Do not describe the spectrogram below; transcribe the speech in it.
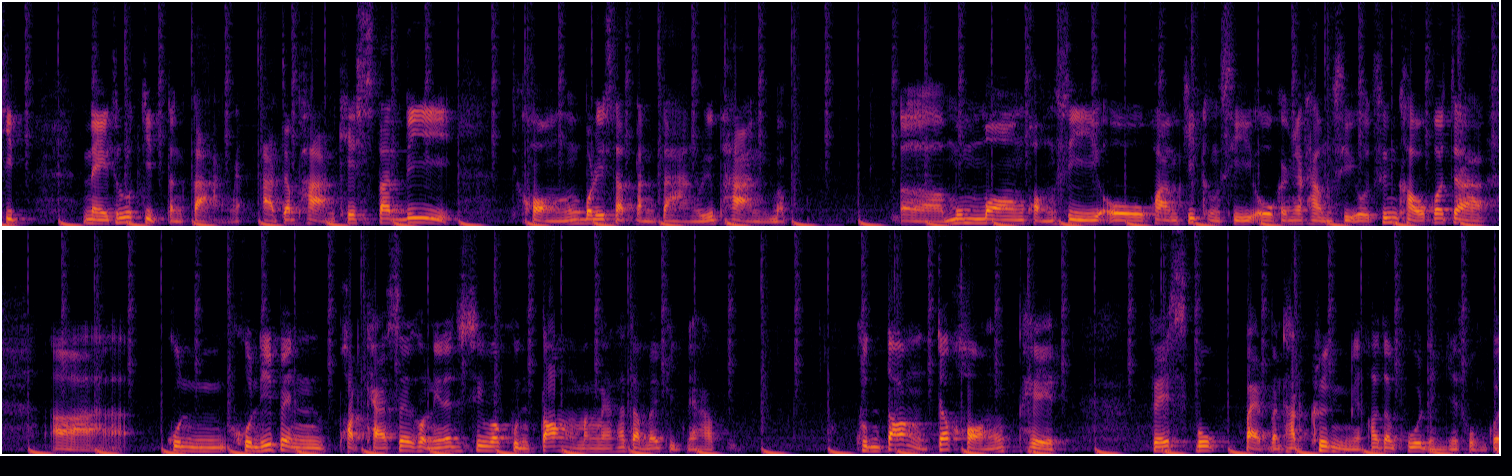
คิด ในธุรกิจต่างๆ อาจจะผ่าน case study ของบริษัทต่างๆ หรือผ่านแบบมุมมองของ CEO ความคิดของ CEO การกระทำ CEO ซึ่งเขาก็จะคุณคุณที่เป็น podcaster คนนี้น่าจะชื่อว่าคุณต้องมั้งนะถ้าจำไม่ผิดนะครับ คุณต้องเจ้าของเพจ Facebook 8บรรทัดครึ่งเนี่ยเขาจะพูดอย่างนี้ผมก็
